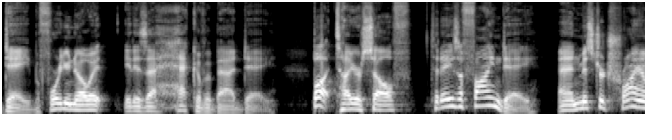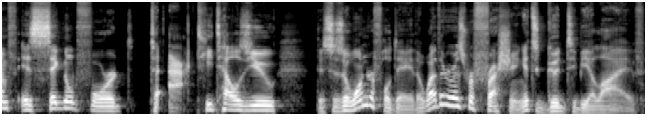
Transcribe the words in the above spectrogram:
day. Before you know it, it is a heck of a bad day. But tell yourself, today's a fine day. And Mr. Triumph is signaled forward to act. He tells you, this is a wonderful day. The weather is refreshing. It's good to be alive.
